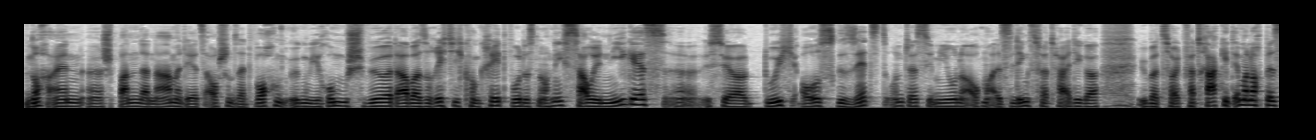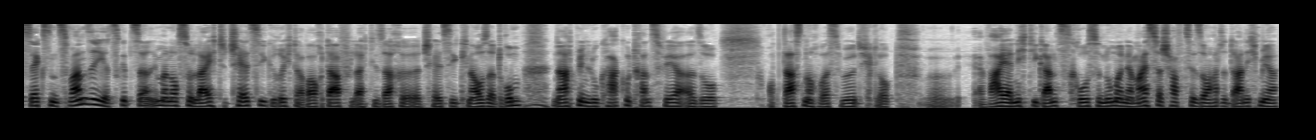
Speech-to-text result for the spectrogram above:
Noch ein äh, spannender Name, der jetzt auch schon seit Wochen irgendwie rumschwirrt, aber so richtig konkret wurde es noch nicht. Saul Niguez äh, ist ja durchaus gesetzt unter Simeone, auch mal als Linksverteidiger überzeugt. Vertrag geht immer noch bis 26. Jetzt gibt es dann immer noch so leichte Chelsea-Gerüchte, aber auch da vielleicht die Sache Chelsea Knauser drum nach dem Lukaku-Transfer. Also ob das noch was wird, ich glaube, äh, er war ja nicht die ganz große Nummer in der Meisterschaftssaison, hatte da nicht mehr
